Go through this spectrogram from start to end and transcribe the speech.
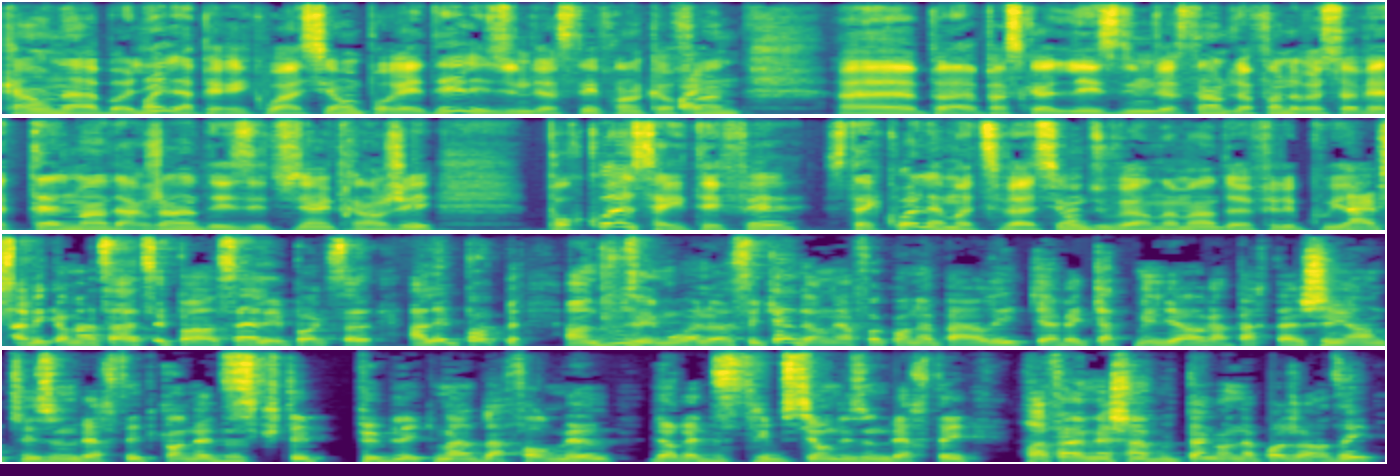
quand on a aboli la péréquation pour aider les universités francophones, euh, parce que les universités anglophones recevaient tellement d'argent des étudiants étrangers, pourquoi ça a été fait? C'était quoi la motivation du gouvernement de Philippe Couillard? Ben, vous savez comment ça s'est passé à l'époque? À l'époque, entre vous et moi, là, c'est quand la dernière fois qu'on a parlé qu'il y avait 4 milliards à partager entre les universités puis qu'on a discuté publiquement de la formule de redistribution des universités? Ça fait un méchant bout de temps qu'on n'a pas jasé.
